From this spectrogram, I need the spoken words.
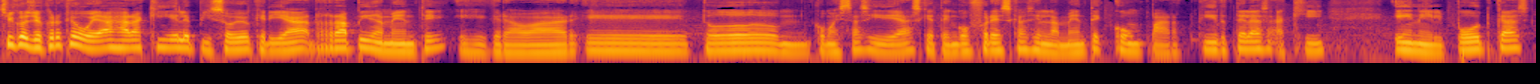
Chicos, yo creo que voy a dejar aquí el episodio. Quería rápidamente eh, grabar eh, todo mm, como estas ideas que tengo frescas en la mente, compartírtelas aquí en el podcast.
